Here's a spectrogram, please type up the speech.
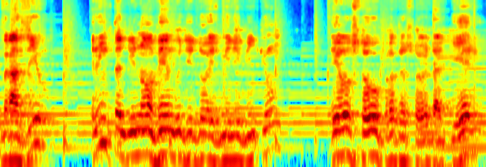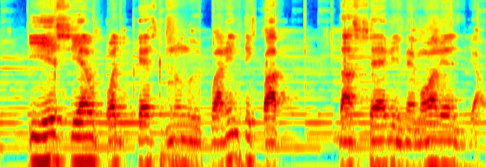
Brasil, 30 de novembro de 2021. Eu sou o professor Dagueiro e esse é o podcast número 44 da série Memória de Aula.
